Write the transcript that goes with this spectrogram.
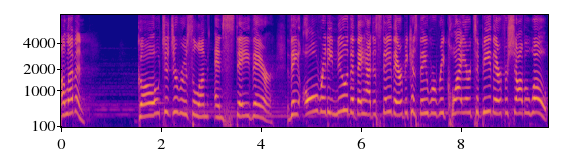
11, go to Jerusalem and stay there. They already knew that they had to stay there because they were required to be there for Shavuot.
